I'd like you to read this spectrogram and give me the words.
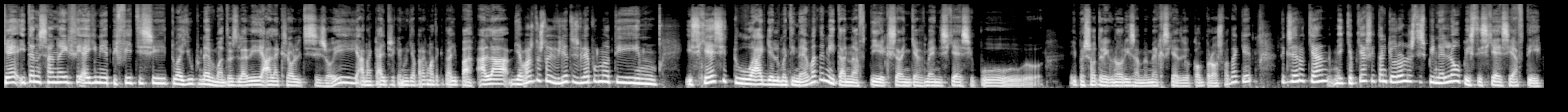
και ήταν σαν να ήρθε, έγινε η επιφύτηση του Αγίου Πνεύματος, δηλαδή άλλαξε όλη της η ζωή, ανακάλυψε καινούργια πράγματα κτλ. Αλλά διαβάζοντας το βιβλίο της βλέπουμε ότι η σχέση του Άγγελου με την Εύα δεν ήταν αυτή η εξανικευμένη σχέση που οι περισσότεροι γνωρίζαμε μέχρι σχέδιο πρόσφατα και δεν ξέρω και, αν, και ποιος ήταν και ο ρόλος της Πινελόπης στη σχέση αυτή.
